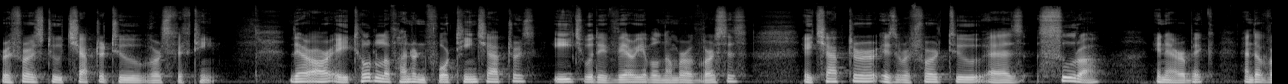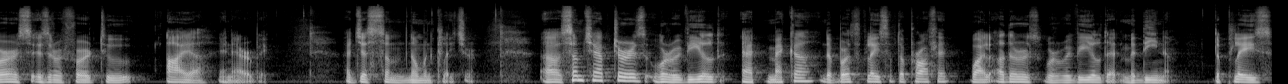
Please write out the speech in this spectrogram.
refers to chapter 2 verse 15. There are a total of 114 chapters, each with a variable number of verses. A chapter is referred to as surah in Arabic, and the verse is referred to ayah in Arabic. Uh, just some nomenclature. Uh, some chapters were revealed at Mecca, the birthplace of the Prophet, while others were revealed at Medina, the place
